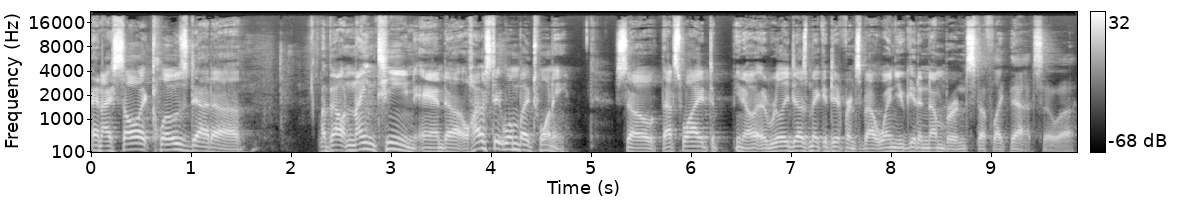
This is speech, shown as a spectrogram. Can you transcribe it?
and I saw it closed at uh, about 19, and uh, Ohio State won by 20. So that's why it, you know it really does make a difference about when you get a number and stuff like that. So uh,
